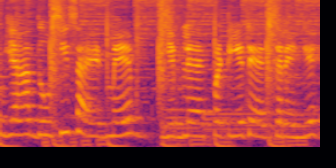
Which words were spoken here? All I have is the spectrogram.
हम यहाँ दूसरी साइड में ये ब्लैक पट्टी अटैच करेंगे।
